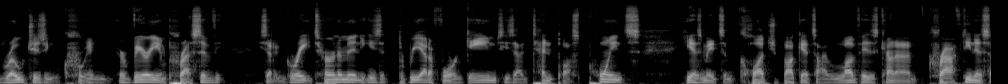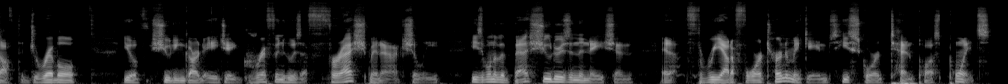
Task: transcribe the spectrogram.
Roach is inc- are very impressive. He's had a great tournament. He's at three out of four games. He's had 10 plus points. He has made some clutch buckets. I love his kind of craftiness off the dribble. You have shooting guard AJ Griffin, who is a freshman, actually. He's one of the best shooters in the nation. And three out of four tournament games, he scored 10 plus points.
